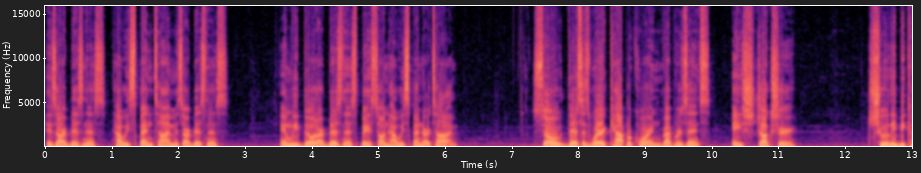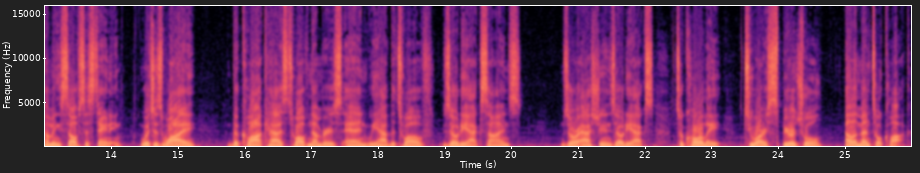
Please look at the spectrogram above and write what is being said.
is our business, how we spend time is our business, and we build our business based on how we spend our time. So, this is where Capricorn represents a structure truly becoming self sustaining, which is why the clock has 12 numbers and we have the 12 zodiac signs, Zoroastrian zodiacs, to correlate to our spiritual elemental clock.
